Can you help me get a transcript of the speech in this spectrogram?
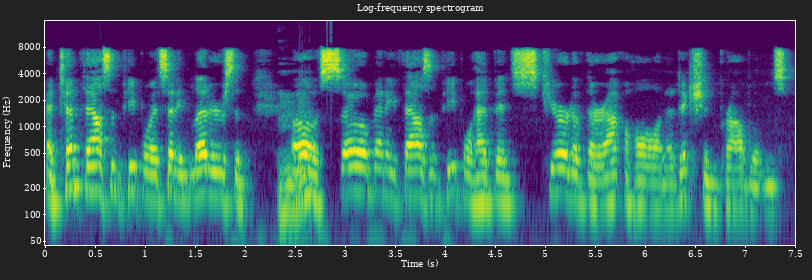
and ten thousand people had sent him letters, and mm-hmm. oh, so many thousand people had been cured of their alcohol and addiction problems,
